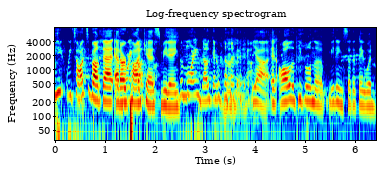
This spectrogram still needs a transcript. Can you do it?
we, we talked about that at our podcast runs. meeting. the morning Dunkin' run. Yeah. Yeah, and all the people in the meeting said that they would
